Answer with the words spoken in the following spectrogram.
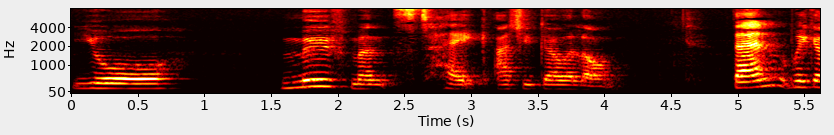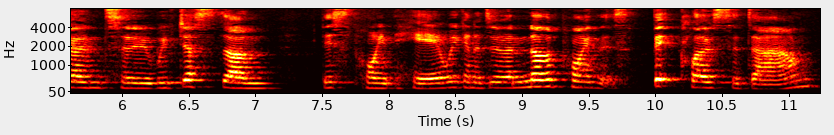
you're movements take as you go along. Then we're going to, we've just done this point here, we're going to do another point that's a bit closer down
